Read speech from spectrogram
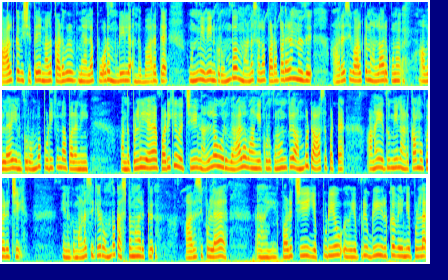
வாழ்க்கை விஷயத்தை என்னால் கடவுள் மேலே போட முடியல அந்த பாரத்தை. உண்மையவே எனக்கு ரொம்ப மனசெல்லாம் படபடன்னுது அரசி வாழ்க்கை நல்லா இருக்கணும். அவளை எனக்கு ரொம்ப பிடிக்கும்டா பழனி. அந்த பிள்ளைய படிக்க வச்சு நல்ல ஒரு வேலை வாங்கி கொடுக்கணுன்ட்டு அம்புட்டு ஆசைப்பட்டேன். ஆனால் எதுவுமே நடக்காமல் போயிடுச்சு. எனக்கு மனசுக்கே ரொம்ப கஷ்டமாக இருக்குது அரசி பிள்ளை படித்து எப்படியோ எப்படி எப்படியோ இருக்க வேண்டிய பிள்ளை.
